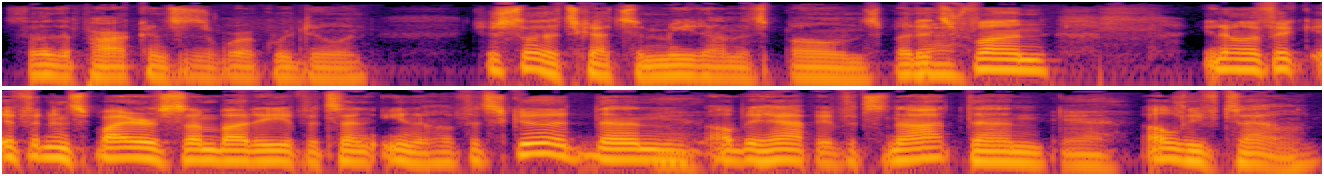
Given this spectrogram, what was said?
some of the Parkinson's work we're doing, just so that it's got some meat on its bones. But it's fun. You know, if it if it inspires somebody, if it's you know if it's good, then I'll be happy. If it's not, then Yeah. I'll leave town.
